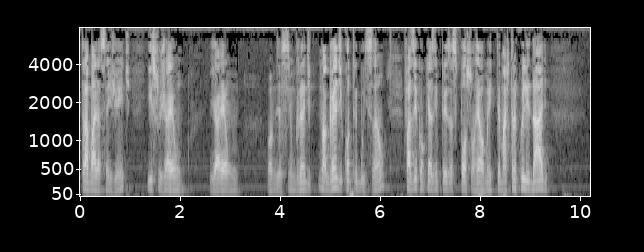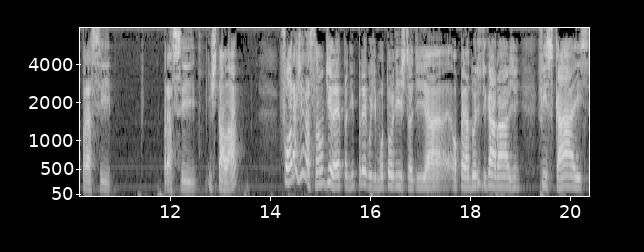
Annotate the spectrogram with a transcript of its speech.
trabalha sem gente. Isso já é um, já é um, vamos dizer assim, um grande, uma grande contribuição. Fazer com que as empresas possam realmente ter mais tranquilidade para se para se instalar, fora a geração direta de emprego de motorista, de ah, operadores de garagem, fiscais.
